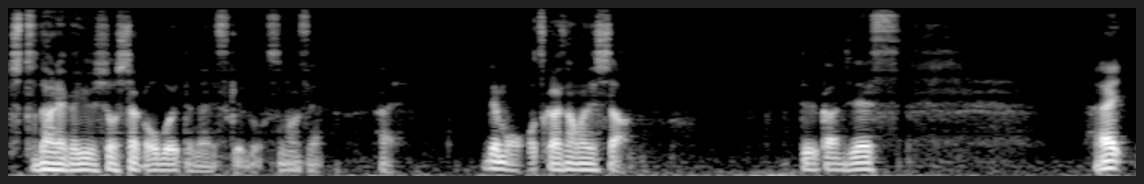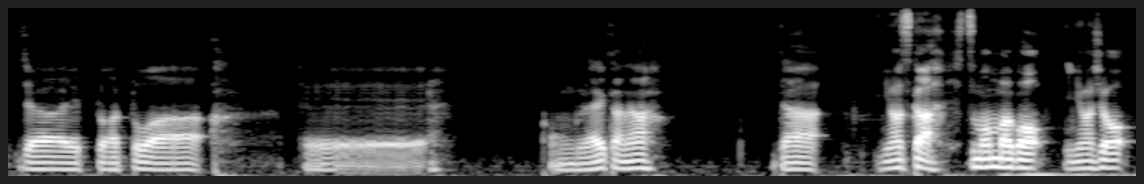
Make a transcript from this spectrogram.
ちょっと誰が優勝したか覚えてないですけど、すいません。はい。でも、お疲れ様でした。という感じです。はい。じゃあ、えっと、あとは、えー、こんぐらいかな。じゃあ、いきますか。質問箱、いきましょ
